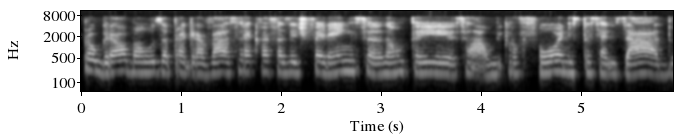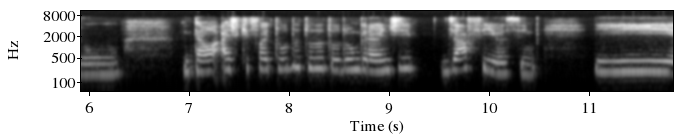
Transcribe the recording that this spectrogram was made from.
programa usa para gravar? Será que vai fazer diferença não ter, sei lá, um microfone especializado? Então, acho que foi tudo, tudo, tudo um grande desafio, assim. E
